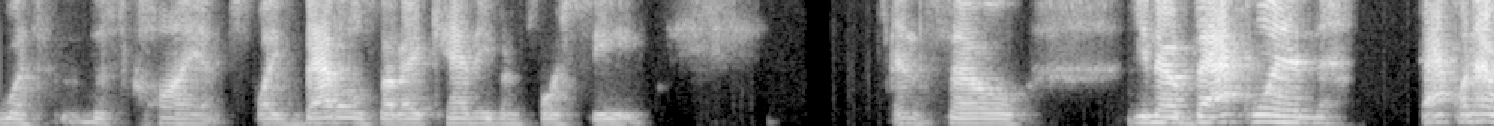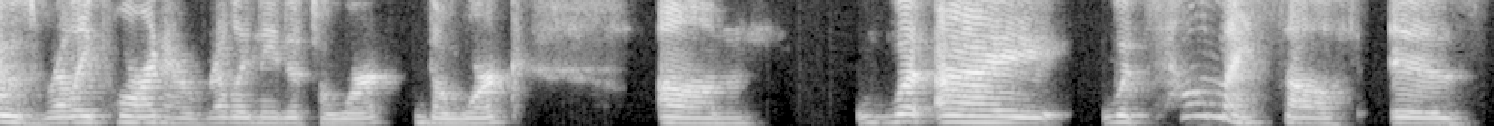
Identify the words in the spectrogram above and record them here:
with this client, like battles that I can't even foresee. And so, you know, back when back when I was really poor and I really needed to work the work, um, what I would tell myself is,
